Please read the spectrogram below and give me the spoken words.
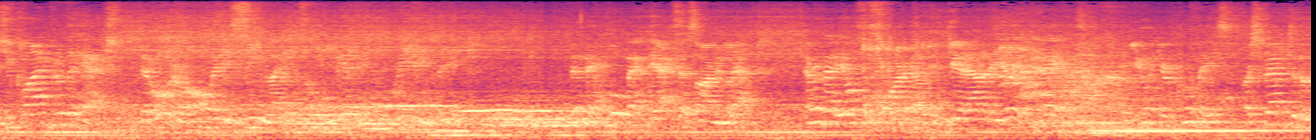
As you climb through the hatch, that orbiter already seemed like it was a living, and left. Everybody else is smart enough to get out of the area. And you and your crewmates are strapped to the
